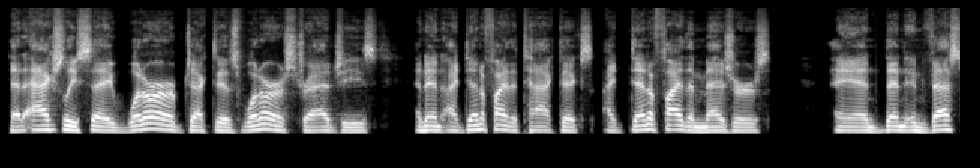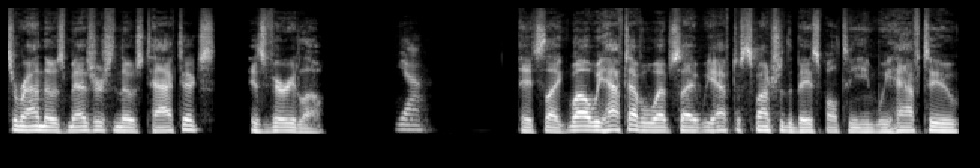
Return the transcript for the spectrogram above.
that actually say, what are our objectives? What are our strategies? And then identify the tactics, identify the measures, and then invest around those measures and those tactics is very low. yeah. It's like, well, we have to have a website. We have to sponsor the baseball team. We have to,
